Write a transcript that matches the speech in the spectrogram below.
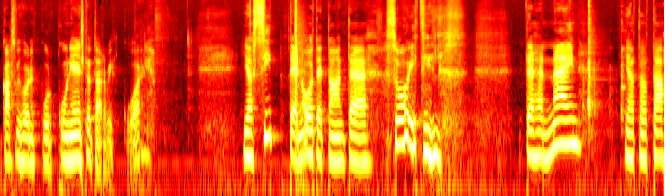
kasvihuonekurkkuu, niin ei sitä tarvitse kuoria. Ja sitten otetaan tämä soitin tähän näin, ja tota,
